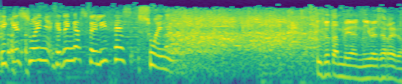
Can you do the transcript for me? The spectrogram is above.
Y que sueñe, que tengas felices sueños. I tu també, en Ives Herrero.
